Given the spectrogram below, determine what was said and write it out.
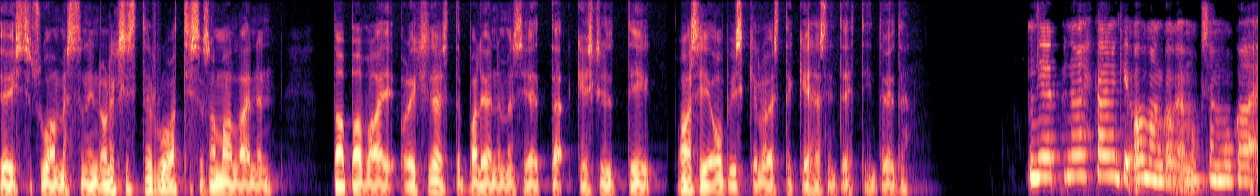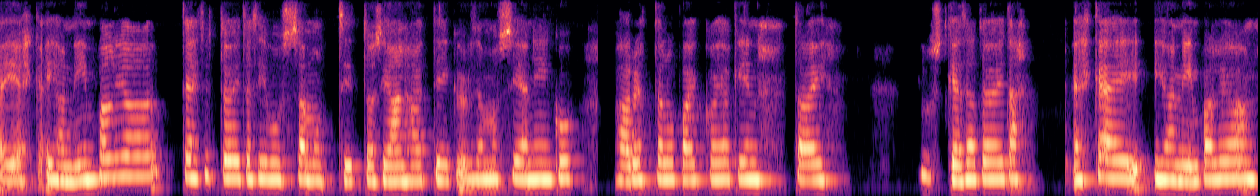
töissä Suomessa, niin oliko se sitten Ruotsissa samanlainen tapa vai oliko se sitten paljon enemmän se, että keskityttiin vaan siihen opiskeluun ja sitten kesäsin tehtiin töitä? Jep, no ehkä ainakin oman kokemuksen mukaan ei ehkä ihan niin paljon tehty töitä sivussa, mutta sitten tosiaan haettiin kyllä semmoisia niin harjoittelupaikkojakin tai just kesätöitä. Ehkä ei ihan niin paljon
